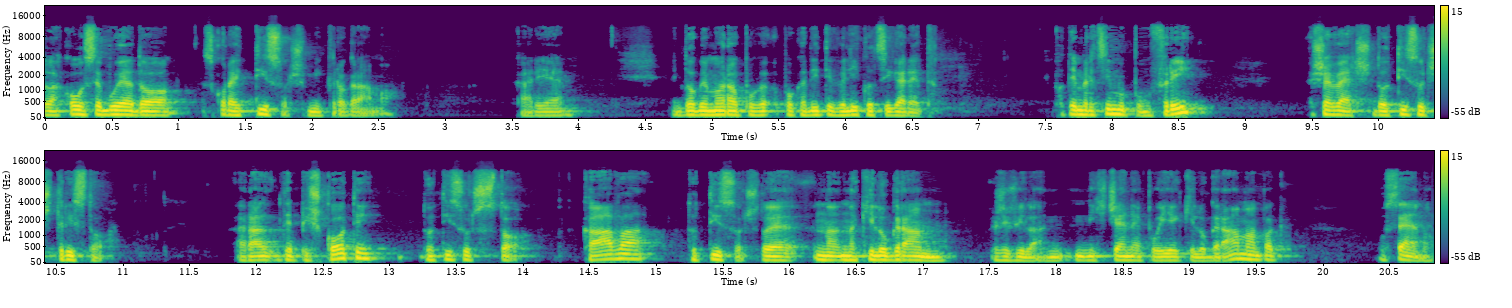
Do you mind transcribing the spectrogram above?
lahko vsebuje do skoraj tisoč mikrogramov, kar je, kdo bi moral pokaditi veliko cigaret. Potem recimo pomfri, še več, do 1300, te piškoti do 1100, kava do 1000, to je na, na kilogram živila. Nihče ne poje kilogram, ampak vseeno.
